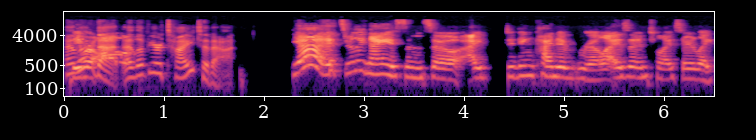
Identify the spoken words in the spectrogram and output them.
I love that. all- I love your tie to that. Yeah, it's really nice. And so I didn't kind of realize it until I started like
